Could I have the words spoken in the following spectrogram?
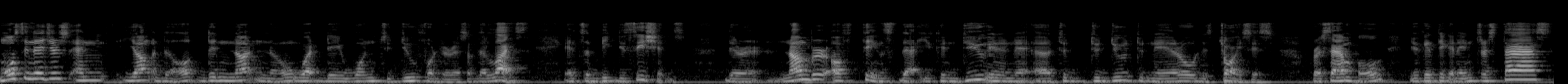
Most teenagers and young adults did not know what they want to do for the rest of their lives. It's a big decision there are a number of things that you can do in uh, to, to do to narrow the choices. For example you can take an interest test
